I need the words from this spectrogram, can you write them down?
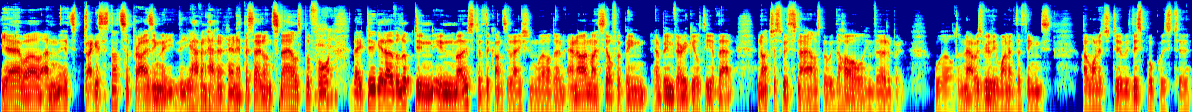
Yeah, well, um, it's I guess it's not surprising that, that you haven't had an, episode on snails before. they do get overlooked in, in most of the conservation world, and, and I myself have been have been very guilty of that, not just with snails, but with the whole invertebrate world. And that was really one of the things I wanted to do with this book was to,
